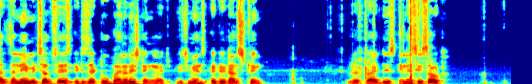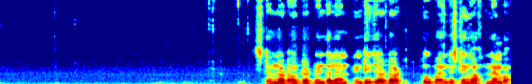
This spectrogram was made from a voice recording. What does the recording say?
as the name itself says it is a to binary string which, which means it returns string. Let's try this in a sysout system.out.println integer dot to binary string of number.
